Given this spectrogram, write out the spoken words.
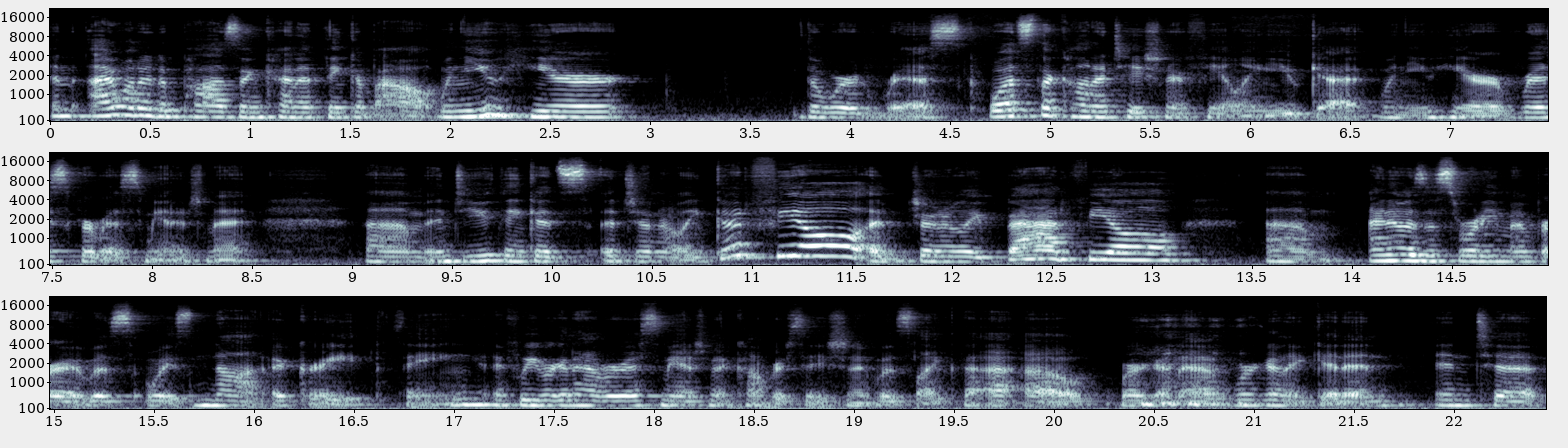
And I wanted to pause and kind of think about when you hear the word risk, what's the connotation or feeling you get when you hear risk or risk management? Um, and do you think it's a generally good feel, a generally bad feel? Um, I know as a sorority member, it was always not a great thing. If we were gonna have a risk management conversation, it was like the uh oh, we're gonna we're gonna get in into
